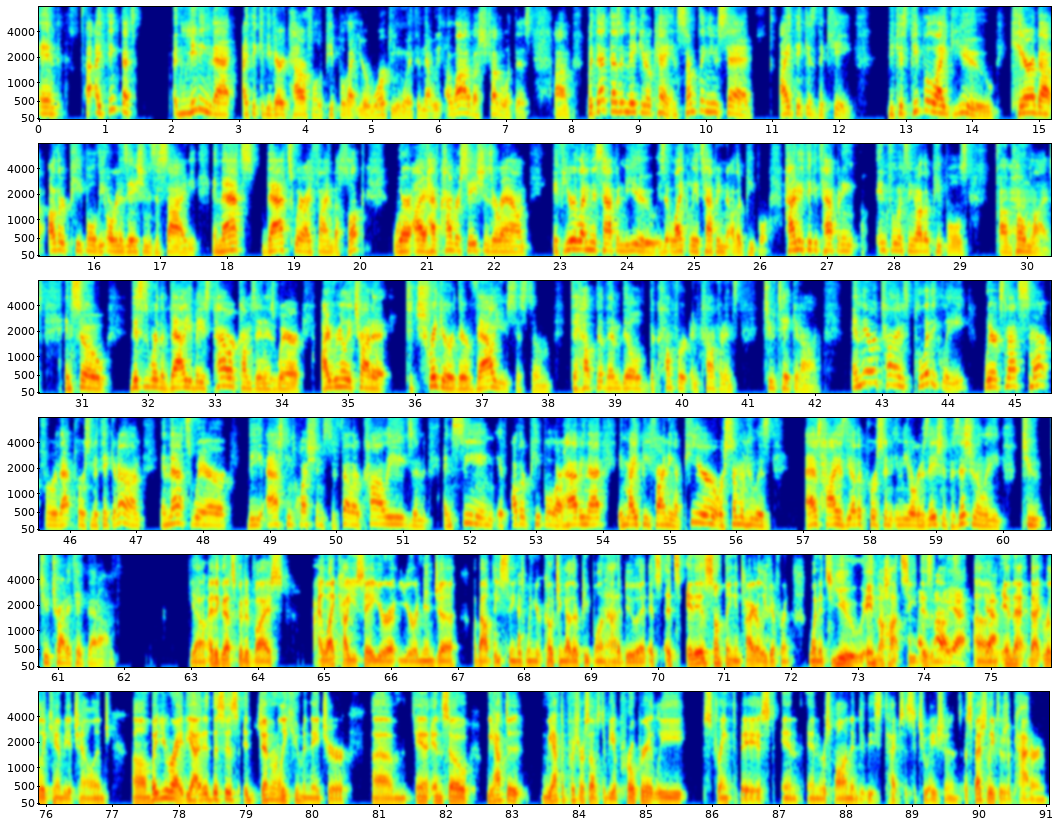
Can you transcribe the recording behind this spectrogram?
And i think that's admitting that I think can be very powerful to people that you're working with, and that we a lot of us struggle with this. Um, but that doesn't make it okay. And something you said, I think, is the key. Because people like you care about other people, the organization, and society, and that's that's where I find the hook. Where I have conversations around if you're letting this happen to you, is it likely it's happening to other people? How do you think it's happening, influencing other people's um, home lives? And so this is where the value based power comes in is where i really try to to trigger their value system to help them build the comfort and confidence to take it on. And there are times politically where it's not smart for that person to take it on and that's where the asking questions to fellow colleagues and and seeing if other people are having that it might be finding a peer or someone who is as high as the other person in the organization positionally to to try to take that on. Yeah i think that's good advice. I like how you say you're you're a ninja about these things when you're coaching other people on how to do it. It's it's it is something entirely different when it's you in the hot seat isn't it? Oh yeah, um, yeah. and that that really can be a challenge. Um, but you're right. Yeah this is generally human nature. Um, and, and so we have to we have to push ourselves to be appropriately strength based in and respond into these types of situations especially if there's a pattern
